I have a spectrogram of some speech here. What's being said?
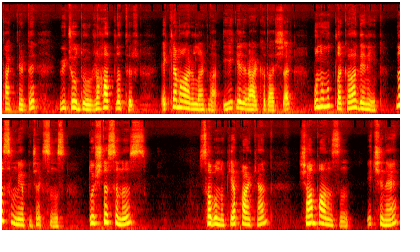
takdirde vücudu rahatlatır Eklem ağrılarına iyi gelir arkadaşlar. Bunu mutlaka deneyin. Nasıl mı yapacaksınız? Duştasınız. Sabunluk yaparken şampuanınızın içine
